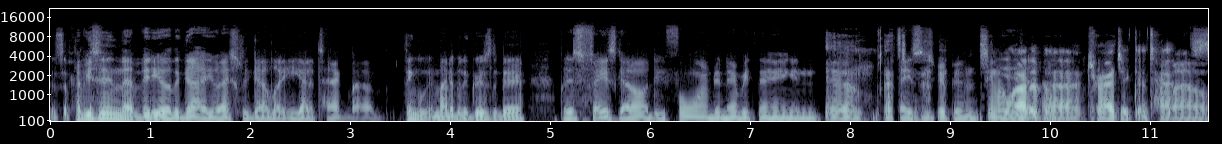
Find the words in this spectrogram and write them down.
A Have you seen that video of the guy who actually got like he got attacked by I think it might have been a grizzly bear, but his face got all deformed and everything, and yeah i've face is dripping. seen a Yeah, lot of uh tragic attacks. Wow.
